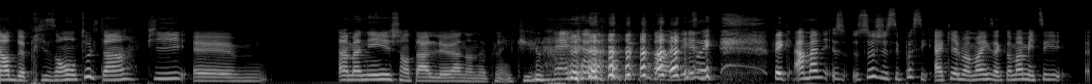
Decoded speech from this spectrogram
and out de prison tout le temps. Puis, euh, à donné, Chantal, là, elle en a plein le cul. Ben sais, fait que, ça, je sais pas à quel moment exactement, mais tu sais, euh,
